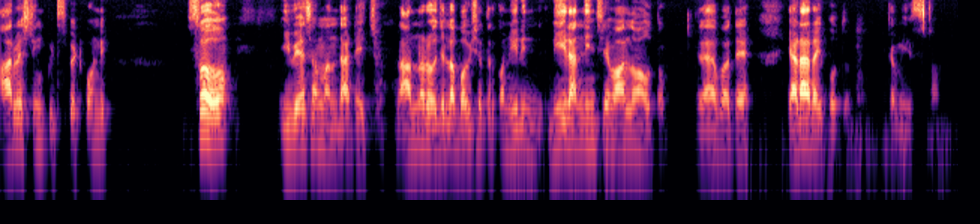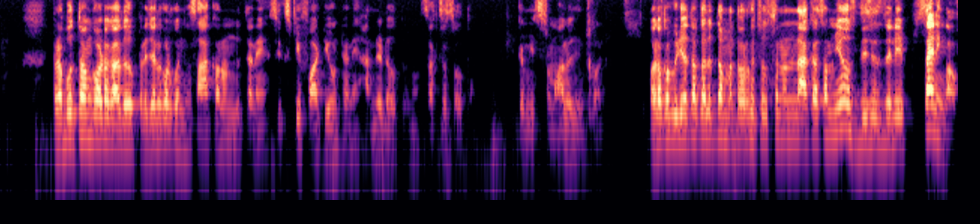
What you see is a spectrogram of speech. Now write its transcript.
హార్వెస్టింగ్ పిట్స్ పెట్టుకోండి. సో ఈ వేసం మనం దాటేయచ్చు. రానున్న రోజుల్లో భవిష్యత్తులో నీరు నీరు అందించే వాళ్ళం అవుతాం. లేకపోతే ఎడారి అయిపోతుంది ఇంకా మీ ఇష్టం. ప్రభుత్వం కూడా కాదు ప్రజలు కూడా కొంచెం సహకారం ఉండుతానే సిక్స్టీ ఫార్టీ ఉంటేనే హండ్రెడ్ అవుతున్నాం సక్సెస్ అవుతాం. ఇంకా మీ ఇష్టం ఆలోచించుకోండి. మరొక వీడియోతో కలుద్దాం. అంతవరకు చూస్తున్నాను Akasam news. This is Dileep signing off.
